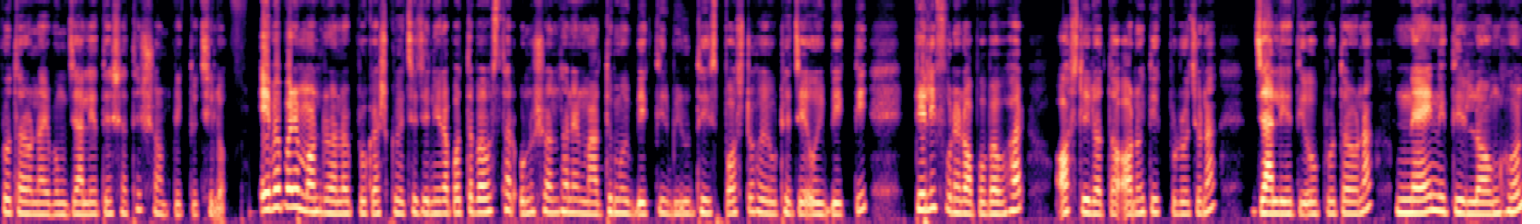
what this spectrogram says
প্রতারণা এবং জালিয়াতের সাথে সম্পৃক্ত ছিল। এ ব্যাপারে মন্ত্রণালয় প্রকাশ করেছে যে নিরাপত্তা ব্যবস্থার অনুসন্ধানের মাধ্যমে ওই ব্যক্তির বিরুদ্ধে স্পষ্ট হয়ে ওঠে যে ওই ব্যক্তি টেলিফোনের অপব্যবহার, অশ্লীলতা, অনৈতিক প্ররোচনা, জালিয়াতি ও প্রতারণা, ন্যায় নীতির লঙ্ঘন,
